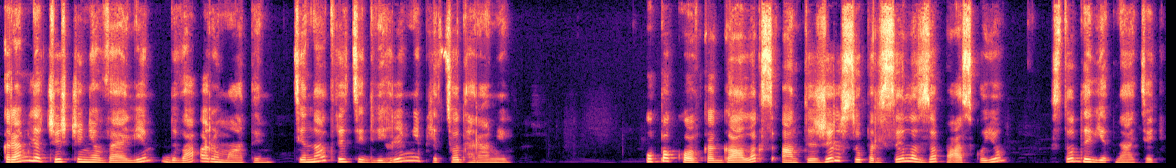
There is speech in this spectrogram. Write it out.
Крем для чищення велі 2 аромати. Ціна 32 гривні 500 грамів. Упаковка Galax антижир суперсила з запаскою 119.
